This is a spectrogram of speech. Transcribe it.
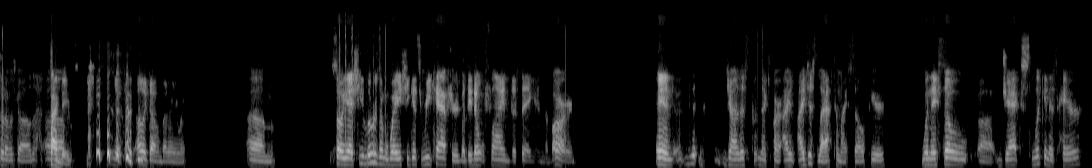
what it was called. Time Um, Babes. yeah, time- I like that one better anyway. Um. So yeah, she lures them away. She gets recaptured, but they don't find the thing in the barn. And th- John, this next part, I I just laughed to myself here when they show uh, Jack slicking his hair,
